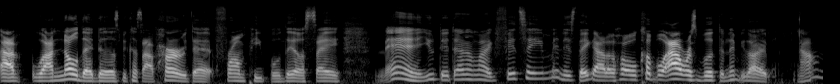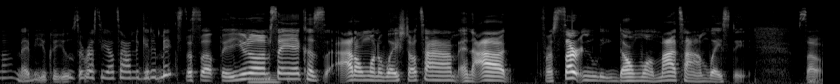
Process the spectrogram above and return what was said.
I well, I know that does because I've heard that from people. They'll say, "Man, you did that in like 15 minutes." They got a whole couple hours booked, and they'd be like, "I don't know. Maybe you could use the rest of your time to get it mixed or something." You know what I'm mm-hmm. saying? Because I don't want to waste your time, and I for certainly don't want my time wasted. So.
